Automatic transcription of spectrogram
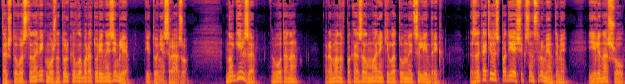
так что восстановить можно только в лаборатории на Земле, и то не сразу. Но гильза, вот она. Романов показал маленький латунный цилиндрик. Закатилась под ящик с инструментами. Еле нашел.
